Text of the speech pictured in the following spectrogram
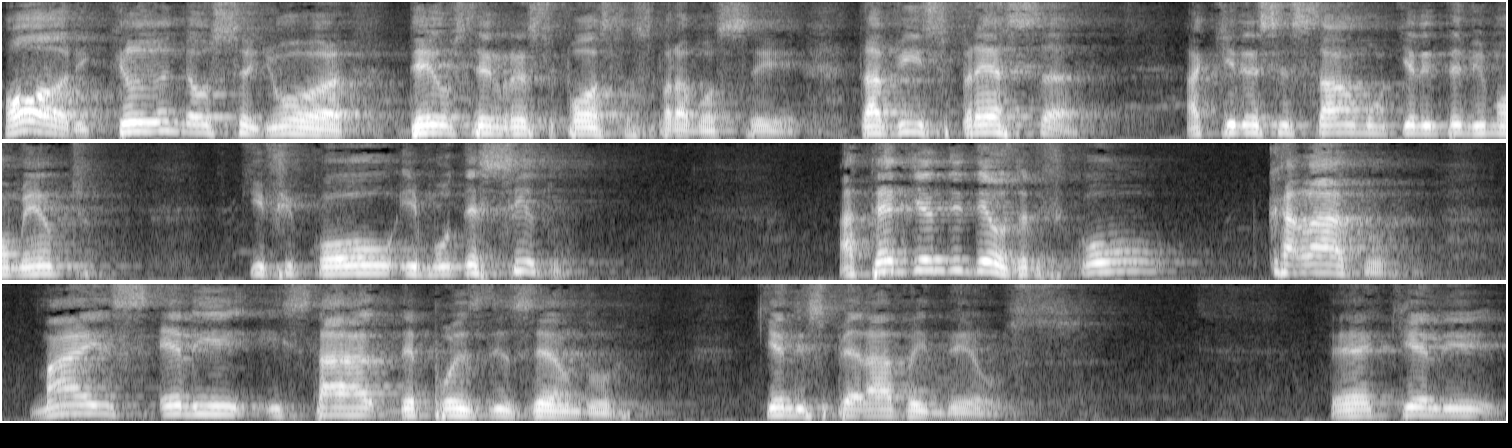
Ore, clame ao Senhor, Deus tem respostas para você. Davi expressa aqui nesse salmo que ele teve um momento que ficou emudecido até diante de Deus, ele ficou calado, mas ele está depois dizendo que ele esperava em Deus, é, que ele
